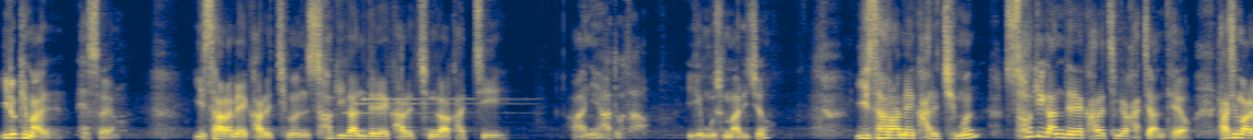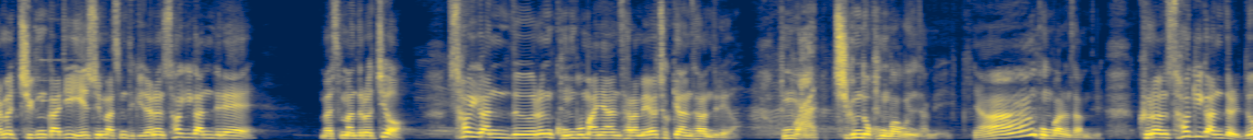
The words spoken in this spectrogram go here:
이렇게 말했어요. 이 사람의 가르침은 서기관들의 가르침과 같지 아니하도다. 이게 무슨 말이죠? 이 사람의 가르침은 서기관들의 가르침과 같지 않대요. 다시 말하면 지금까지 예수님 말씀 듣기 전에 서기관들의 말씀만 들었죠? 서기관들은 공부 많이 한 사람이에요? 적게 한 사람들이에요? 공부 많이, 지금도 공부하고 있는 사람이에요. 그냥 공부하는 사람들이. 그런 서기관들, 늘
